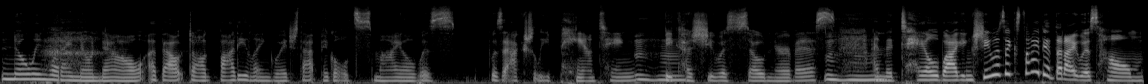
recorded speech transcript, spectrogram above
knowing what I know now about dog body language, that big old smile was was actually panting Mm-hmm. because she was so nervous and the tail wagging. She was excited that i was home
